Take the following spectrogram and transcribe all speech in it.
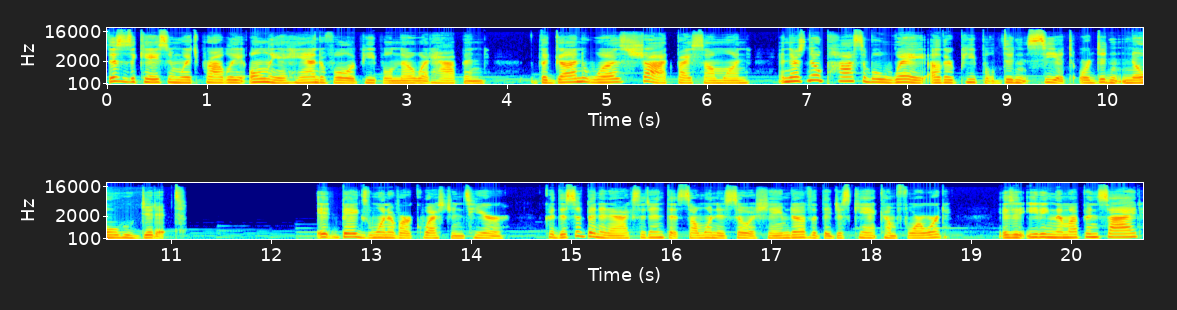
This is a case in which probably only a handful of people know what happened. The gun was shot by someone, and there's no possible way other people didn't see it or didn't know who did it. It begs one of our questions here. Could this have been an accident that someone is so ashamed of that they just can't come forward? Is it eating them up inside?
